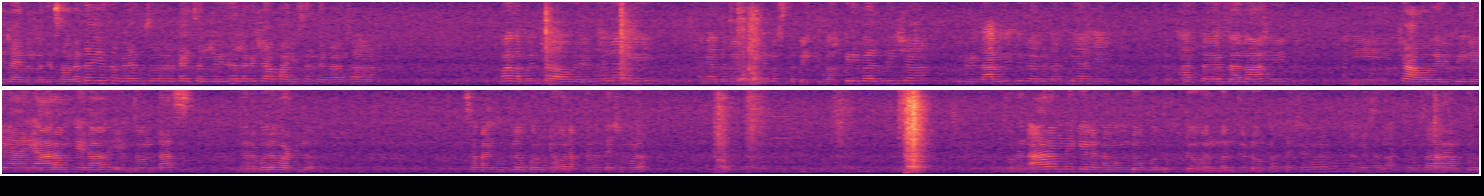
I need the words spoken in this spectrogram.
माझ्या चॅनलमध्ये स्वागत आहे. सगळ्यांचं काय चाललंय? झालं का चहा पाणी संध्याकाळचा? माझा पण चहा वगैरे झाला आहे. आणि आता मी करते मस्तपैकी भाकरी बाजरीच्या इकडे कारले शिजायला टाकले आहेत. आता भात तयार झाला आहे. आणि चहा वगैरे पिले आणि आराम केला एक दोन तास. जरा बरं वाटलं. सकाळी खूप लवकर उठावं लागतं ना त्याच्यामुळं. थोडं आराम नाही केला ना मग डोकं दुखतं वन बनतं डोकं. त्याच्यामुळे मग म्हणलं चला थोडंसं आराम करू.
